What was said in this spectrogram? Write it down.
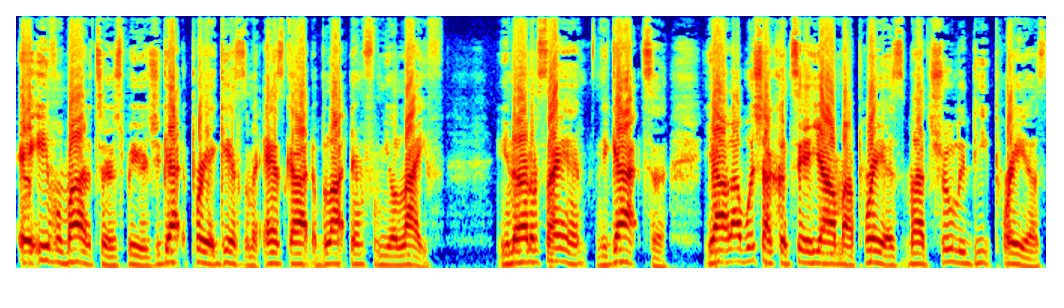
and evil monitoring spirits. You got to pray against them and ask God to block them from your life. You know what I'm saying? You got to. Y'all, I wish I could tell y'all my prayers, my truly deep prayers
